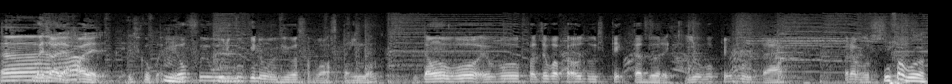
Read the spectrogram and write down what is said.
Ah, Mas olha, olha, desculpa, Hum. eu fui o único que não viu essa bosta ainda. Então eu vou, eu vou fazer o papel do espectador aqui. Eu vou perguntar pra você Por favor.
